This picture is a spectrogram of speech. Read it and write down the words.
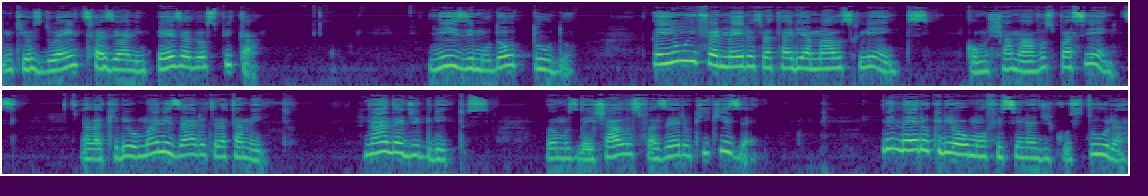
em que os doentes faziam a limpeza do hospital. Nise mudou tudo. Nenhum enfermeiro trataria mal os clientes, como chamava os pacientes. Ela queria humanizar o tratamento. Nada de gritos. Vamos deixá-los fazer o que quiserem. Primeiro criou uma oficina de costura,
